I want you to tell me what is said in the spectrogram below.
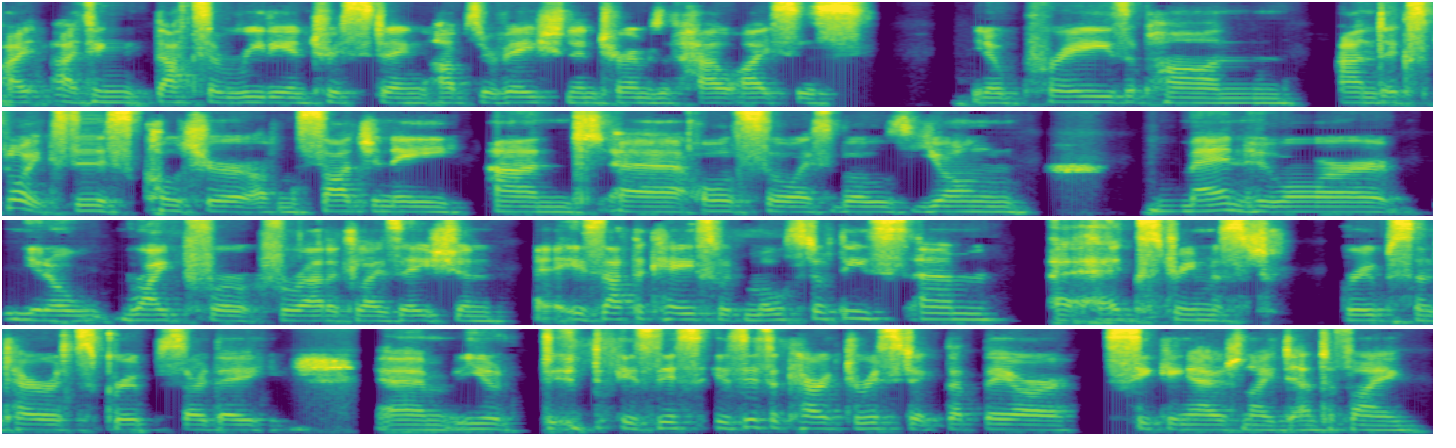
I, I think that's a really interesting observation in terms of how ISIS you know, preys upon and exploits this culture of misogyny and uh, also, I suppose, young men who are, you know, ripe for, for radicalization. Is that the case with most of these um, extremist groups and terrorist groups? Are they, um, you know, is this is this a characteristic that they are seeking out and identifying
